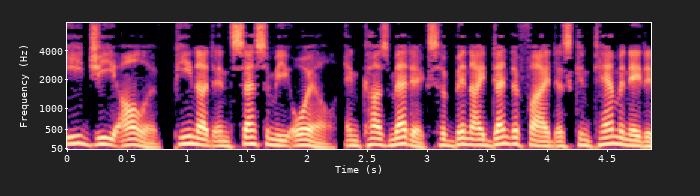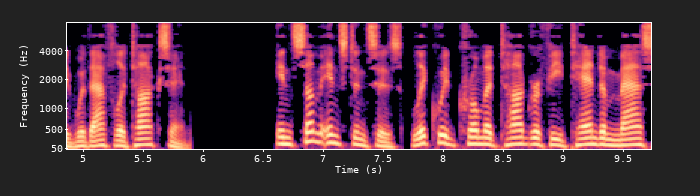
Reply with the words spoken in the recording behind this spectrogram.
e.g. olive, peanut and sesame oil, and cosmetics have been identified as contaminated with aflatoxin. In some instances, liquid chromatography tandem mass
